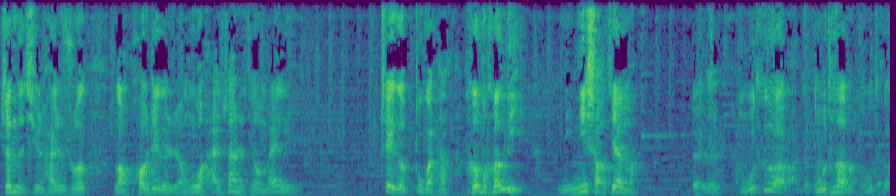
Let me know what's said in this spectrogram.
真的其实还是说老炮这个人物还算是挺有魅力的。这个不管他合不合理，你你少见嘛，对对，独特吧，就独特吧，独特。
